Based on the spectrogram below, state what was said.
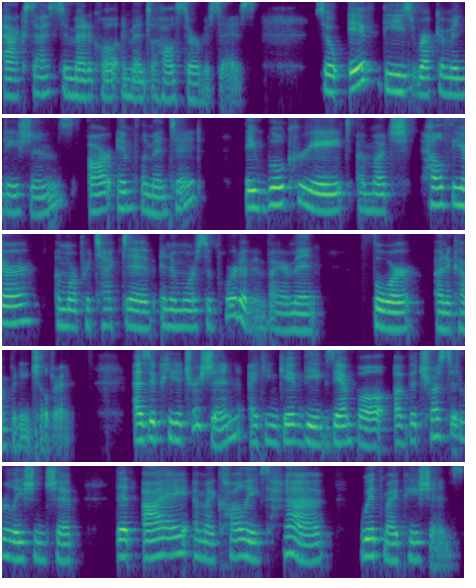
access to medical and mental health services. So, if these recommendations are implemented, they will create a much healthier, a more protective, and a more supportive environment for unaccompanied children. As a pediatrician, I can give the example of the trusted relationship that I and my colleagues have with my patients.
